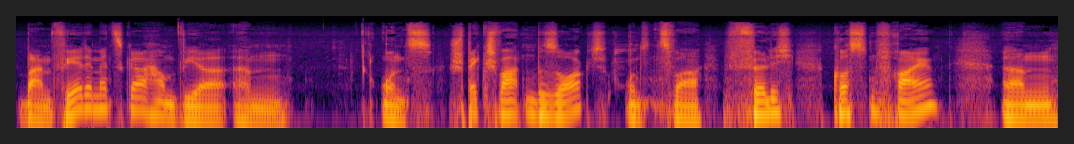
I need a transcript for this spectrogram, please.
beim Pferdemetzger haben wir ähm, uns Speckschwarten besorgt und zwar völlig kostenfrei. Ähm,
